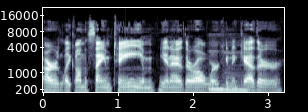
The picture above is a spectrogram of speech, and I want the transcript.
are like on the same team you know they're all working Mhm. together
